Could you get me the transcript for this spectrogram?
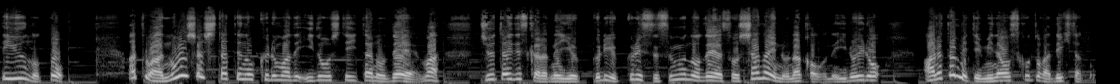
ていうのと、あとは納車したての車で移動していたので、まあ、渋滞ですからね、ゆっくりゆっくり進むので、そう、車内の中をね、いろいろ改めて見直すことができたと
